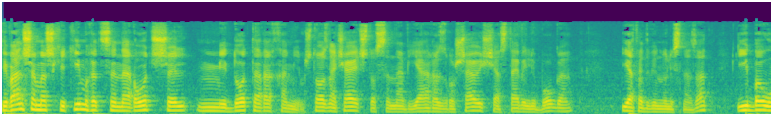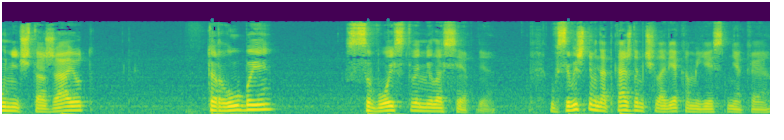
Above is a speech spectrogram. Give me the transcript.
Ахор. Киван Шамашхитим Гаценарод Шель Медота Рахамим. Что означает, что сыновья, разрушающие, оставили Бога и отодвинулись назад, ибо уничтожают трубы свойства милосердия. У Всевышнего над каждым человеком есть некая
